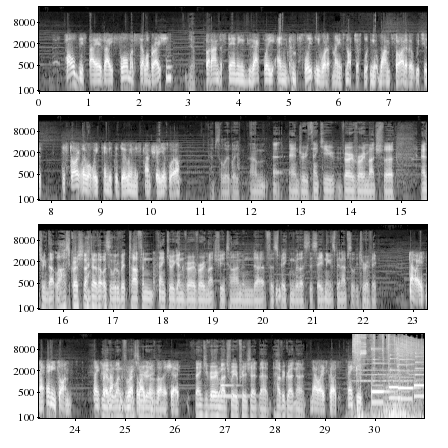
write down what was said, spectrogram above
hold this day as a form of celebration, yep. but understanding exactly and completely what it means, not just looking at one side of it, which is historically what we've tended to do in this country as well. Absolutely. Um, uh, Andrew, thank you very, very much for answering that last question. I know that was a little bit tough, and thank you again very, very much for your time and uh, for speaking with us this evening. It's been absolutely terrific. No worries, Matt. Anytime. Thanks You very have a wonderful rest of your Congratulations on the show. Thank you very much. We appreciate that. Have a great night. No worries, guys. Thank you.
